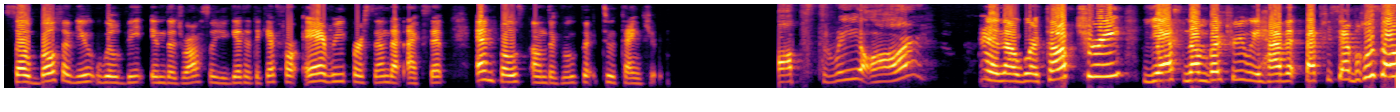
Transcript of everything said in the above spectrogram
So both of you will be in the draw. So you get a ticket for every person that accepts and post on the group to thank you. Top three are and our top three, yes, number three, we have Patricia Brousseau.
